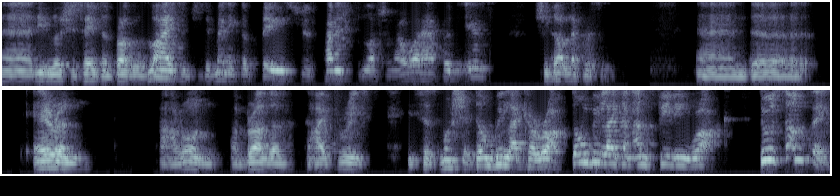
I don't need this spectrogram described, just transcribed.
And even though she saved her brother's life and she did many good things, she was punished for Lashon Hara. What happened is she got leprosy. And uh, Aaron, Aaron, her brother, the high priest, he says, Moshe, don't be like a rock. Don't be like an unfeeling rock. Do something.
